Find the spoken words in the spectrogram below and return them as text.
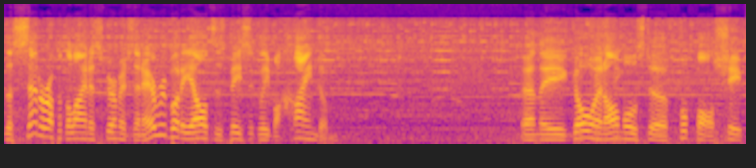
the center up at the line of scrimmage, and everybody else is basically behind them. And they go in almost a football shaped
